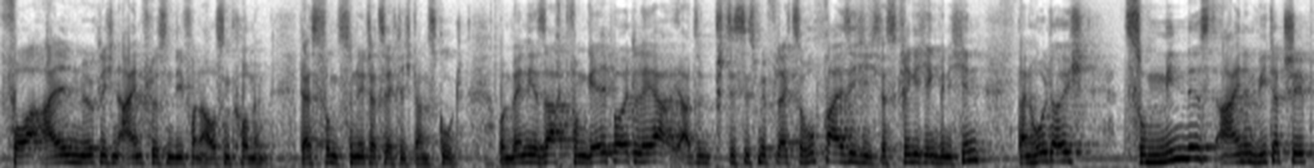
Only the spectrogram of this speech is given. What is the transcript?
vor allen möglichen Einflüssen, die von außen kommen. Das funktioniert tatsächlich ganz gut. Und wenn ihr sagt, vom Geldbeutel her, also das ist mir vielleicht zu hochpreisig, ich, das kriege ich irgendwie nicht hin, dann holt euch zumindest einen Vita-Chip,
